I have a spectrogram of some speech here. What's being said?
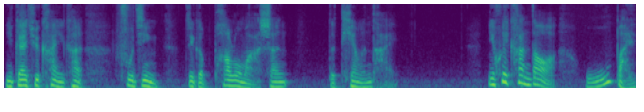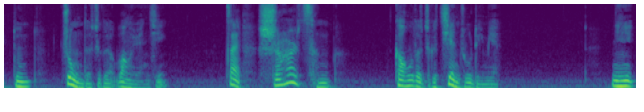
你该去看一看附近这个帕洛马山的天文台。你会看到啊，五百吨重的这个望远镜，在十二层高的这个建筑里面，你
